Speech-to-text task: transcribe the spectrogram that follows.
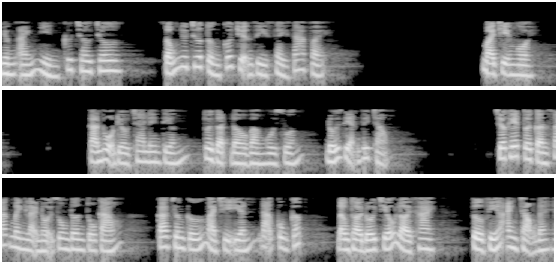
nhưng ánh nhìn cứ trơ trơ, giống như chưa từng có chuyện gì xảy ra vậy. Mời chị ngồi. Cán bộ điều tra lên tiếng, tôi gật đầu và ngồi xuống, đối diện với Trọng. Trước hết tôi cần xác minh lại nội dung đơn tố cáo, các chứng cứ mà chị Yến đã cung cấp, đồng thời đối chiếu lời khai từ phía anh Trọng đây.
